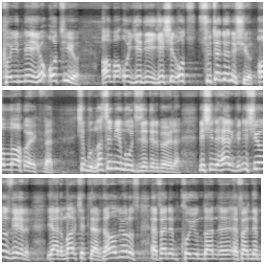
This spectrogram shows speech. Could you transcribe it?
Koyun ne yiyor? Ot yiyor. Ama o yediği yeşil ot süte dönüşüyor. Allahu Ekber. Şimdi bu nasıl bir mucizedir böyle? Biz şimdi her gün içiyoruz diyelim. Yani marketlerde alıyoruz. Efendim koyundan, e, efendim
